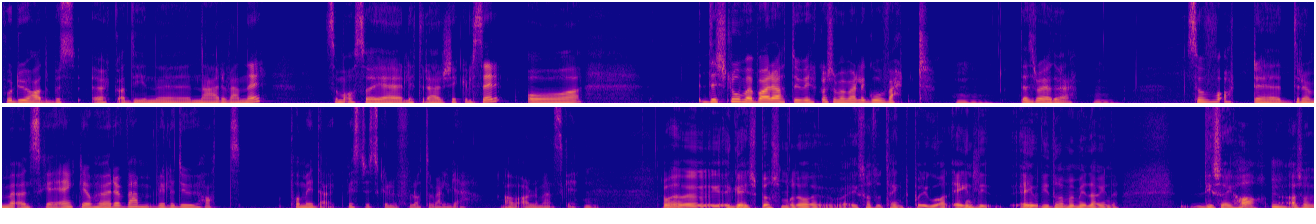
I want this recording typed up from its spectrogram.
hvor du hadde besøk av dine nære venner, som også er litterære skikkelser. Og det slo meg bare at du virker som en veldig god vert. Mm. Det tror jeg du er. Mm. Så vårt eh, drømmeønske er egentlig å høre hvem ville du hatt på middag hvis du skulle få lov til å velge av alle mennesker. Det var et gøy spørsmål. Og jeg satt og tenkte på det i går at egentlig er jo de drømmemiddagene de som jeg har. Mm. Altså,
